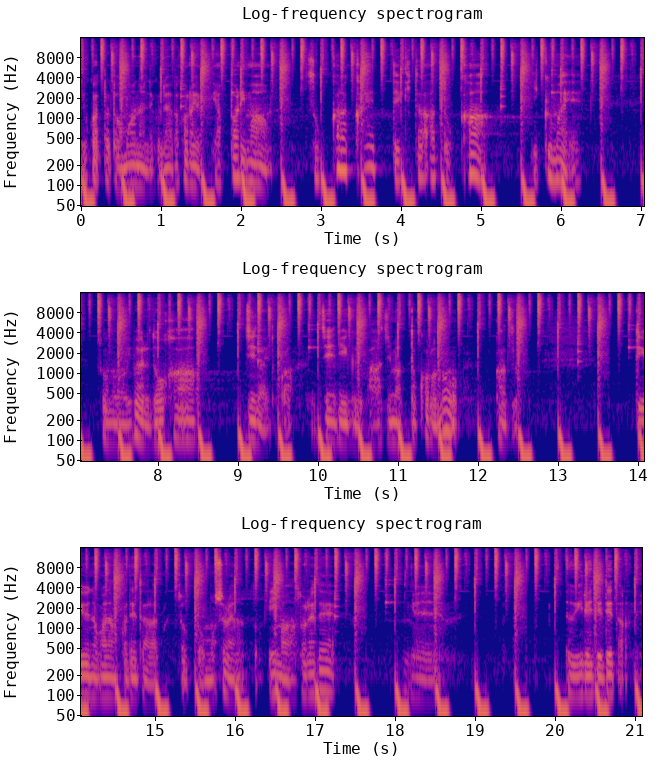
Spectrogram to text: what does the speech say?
良かったとは思わないんだけどね。だからやっぱりまあそっから帰ってきた後か行く前そのいわゆるドーハ時代とか J リーグが始まった頃の数。っていうのがなんか出たらちょっと面白いなと。今それで、えー、ウイレで出たらね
